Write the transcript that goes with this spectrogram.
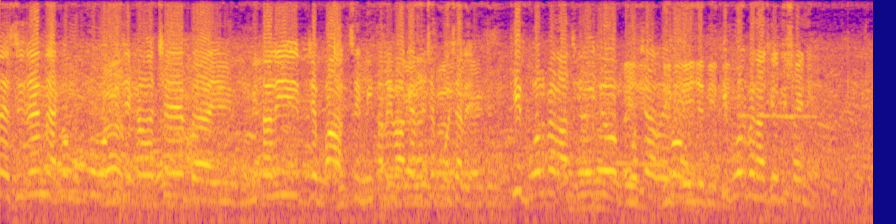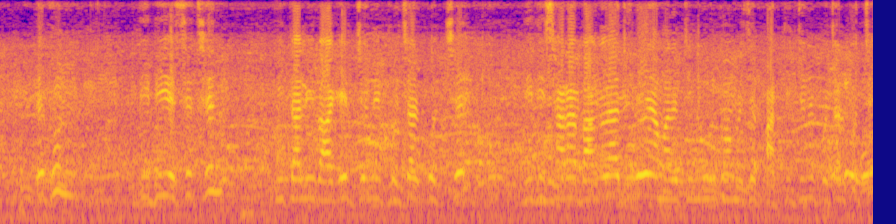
এসেছিলেন এখন মুখ্যমন্ত্রী যেখানে হচ্ছে মিতালি যে বাঘ সেই মিতালি বাঘের হচ্ছে প্রচারে। কি বলবেন আজকে এই যে প্রচার এবং কি বলবেন আজকের বিষয় নিয়ে? দেখুন দিদি এসেছেন মিতালি বাগের জন্য প্রচার করছে। দিদি সারা বাংলা জুড়ে আমাদের তৃণমূল কংগ্রেসের প্রার্থীর জন্য প্রচার করছে।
